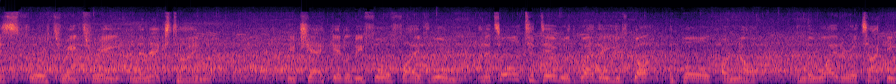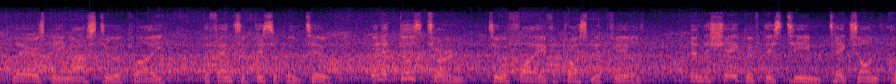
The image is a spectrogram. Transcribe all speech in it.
is 4-3-3, and the next time you check, it'll be 4-5-1. And it's all to do with whether you've got the ball or not, and the wider attacking players being asked to apply defensive discipline too. When it does turn to a five across midfield, then the shape of this team takes on a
